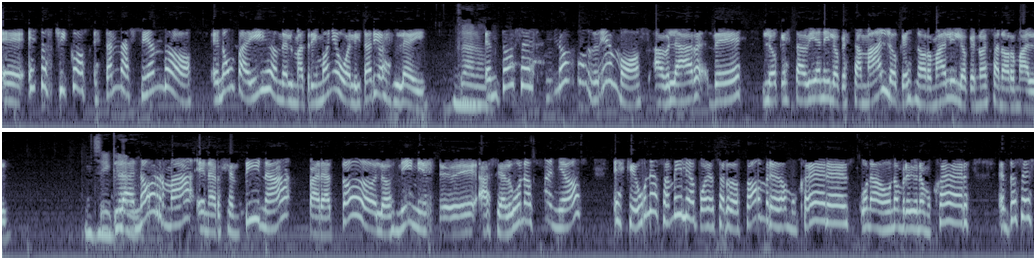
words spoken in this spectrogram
eh, estos chicos están naciendo en un país donde el matrimonio igualitario es ley. Claro. Entonces, no podemos hablar de lo que está bien y lo que está mal, lo que es normal y lo que no es anormal. Sí, La norma en Argentina para todos los niños de hace algunos años es que una familia puede ser dos hombres, dos mujeres, una, un hombre y una mujer. Entonces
